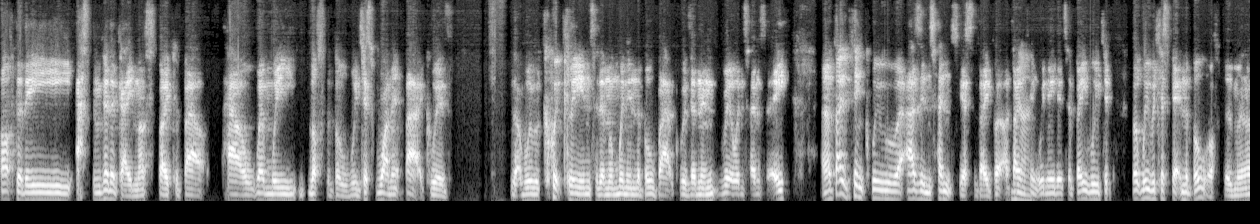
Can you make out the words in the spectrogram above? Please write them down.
after the Aston Villa game, I spoke about how when we lost the ball, we just won it back with we were quickly into them and winning the ball back with an in, real intensity. And I don't think we were as intense yesterday, but I don't no. think we needed to be. We did, but we were just getting the ball off them, and I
